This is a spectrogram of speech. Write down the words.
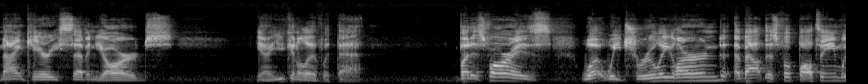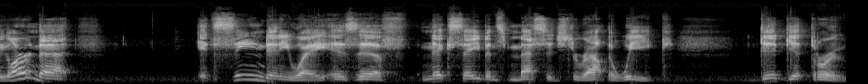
Nine carries, seven yards. You know, you can live with that. But as far as what we truly learned about this football team, we learned that it seemed anyway as if Nick Saban's message throughout the week did get through.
